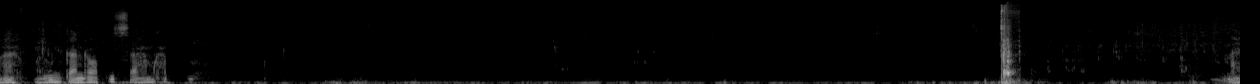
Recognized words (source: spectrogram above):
มามาลุ้นกันรอบที่สามครับอ่า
